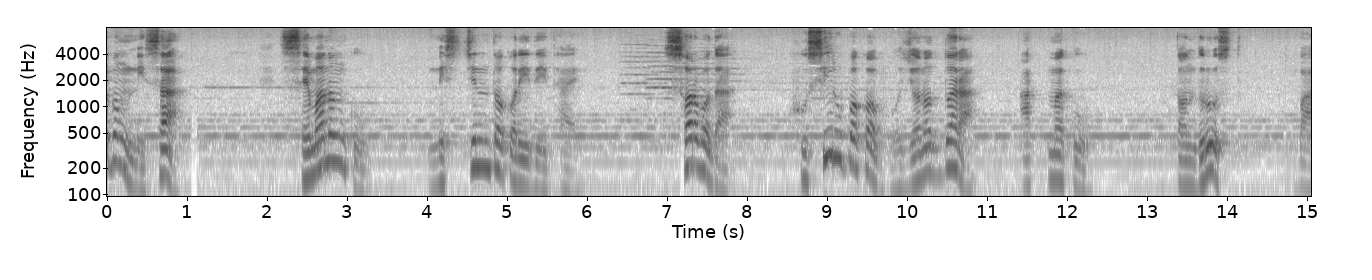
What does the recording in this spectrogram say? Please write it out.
ଏବଂ ନିଶା ସେମାନଙ୍କୁ ନିଶ୍ଚିନ୍ତ କରିଦେଇଥାଏ ସର୍ବଦା ଖୁସି ରୂପକ ଭୋଜନ ଦ୍ୱାରା ଆତ୍ମାକୁ ତନ୍ଦୁରୁସ୍ତ ବା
